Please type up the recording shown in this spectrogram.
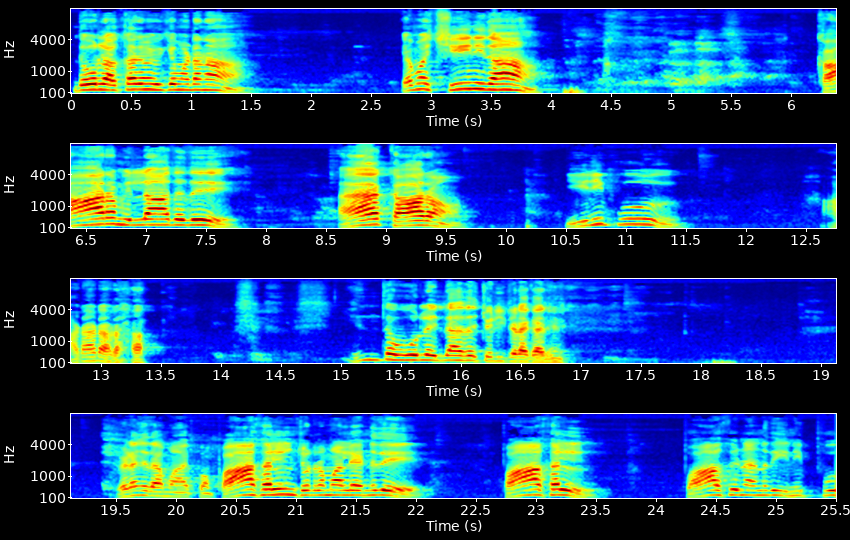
இந்த ஊரில் அக்காரமே விற்க மாட்டானா? ஏமா சீனி தான். காரம் இல்லாதது. ஆ காரம். இனிப்பு. அடாடாடா. இந்த ஊரில் இல்லாத சொல்லிட்டடாக்காரு விளங்குதாம்மா இப்போ பாகல்னு சொல்கிறோமா இல்லையா என்னது? பாகல். பாகுன்னு இனிப்பு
